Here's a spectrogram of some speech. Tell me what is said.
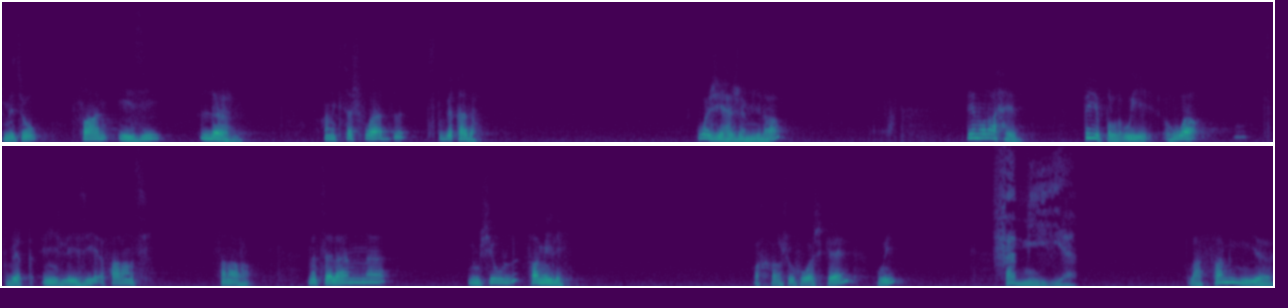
سميتو Fun Easy Learn غنكتشفوا هذا التطبيق هذا. واجهه جميلة. لنلاحظ people oui هو تطبيق إنجليزي فرنسي. سنرى. مثلا نمشيو ل family واخا نشوفو واش كاين. وي famille, لا فامي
